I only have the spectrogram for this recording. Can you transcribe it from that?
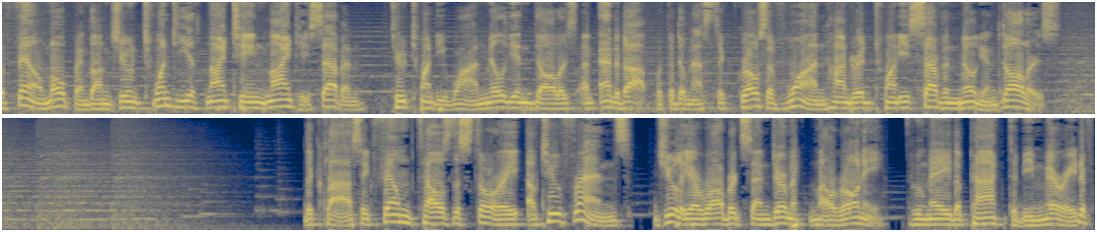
The film opened on June 20, 1997, to $21 million and ended up with a domestic gross of $127 million. The classic film tells the story of two friends, Julia Roberts and Dermot Mulroney, who made a pact to be married if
